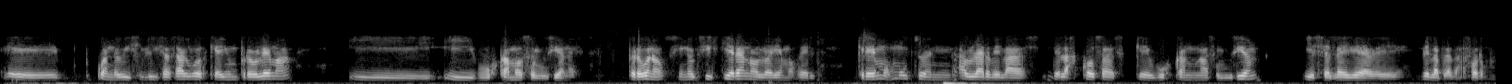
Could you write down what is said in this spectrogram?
eh, cuando visibilizas algo es que hay un problema y, y buscamos soluciones. Pero bueno, si no existiera no lo haríamos de él. Creemos mucho en hablar de las, de las cosas que buscan una solución y esa es la idea de, de la plataforma.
